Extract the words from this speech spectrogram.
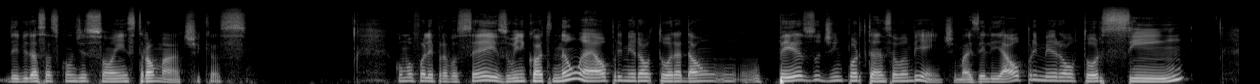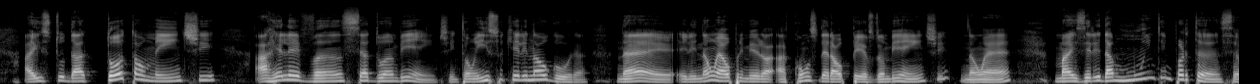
devido a essas condições traumáticas. Como eu falei para vocês, o Winnicott não é o primeiro autor a dar um, um, peso de importância ao ambiente, mas ele é o primeiro autor, sim, a estudar totalmente a relevância do ambiente. Então, isso que ele inaugura. Né? Ele não é o primeiro a considerar o peso do ambiente, não é, mas ele dá muita importância.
